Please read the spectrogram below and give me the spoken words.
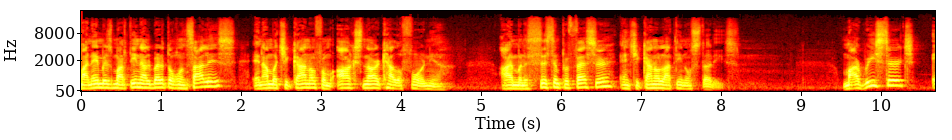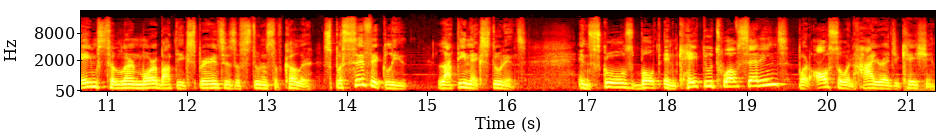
My name is Martín Alberto Gonzalez, and I'm a Chicano from Oxnard, California. I'm an assistant professor in Chicano Latino Studies. My research aims to learn more about the experiences of students of color, specifically Latinx students, in schools both in K through 12 settings, but also in higher education,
